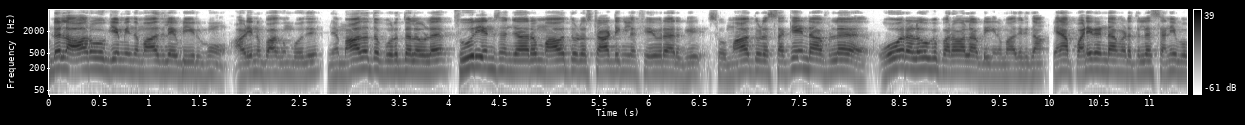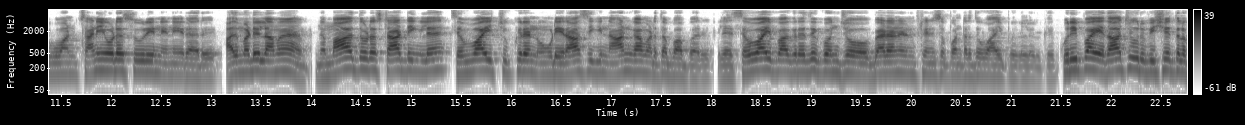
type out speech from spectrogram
உடல் ஆரோக்கியம் இந்த மாதத்துல எப்படி இருக்கும்? அப்படின்னு பார்க்கும்போது இந்த மாதத்தை பொறுத்தளவுல சூரியன் சஞ்சாரம் மாதத்தோட ஸ்டார்டிங்ல ஃபேவரா இருக்கு. ஸோ மாதத்தோட செகண்ட் ஹாஃப்ல ஓரளவுக்கு பரவாயில்ல அப்படிங்கிற மாதிரி தான் ஏன்னா பன்னிரெண்டாம் இடத்துல சனி பகவான் சனியோட சூரியன் இணையறாரு. அது மட்டும் இல்லாம இந்த மாதத்தோட ஸ்டார்டிங்ல செவ்வாய் சுக்கிரன் உங்களுடைய ராசிக்கு நான்காம் இடத்த பார்ப்பாரு. இல்ல செவ்வாய் பாக்குறது கொஞ்சம் பேடான இன்ஃபுளுன்ஸ் பண்றது வாய்ப்புகள் இருக்கு. குறிப்பா ஏதாச்சும் ஒரு விஷயத்துல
